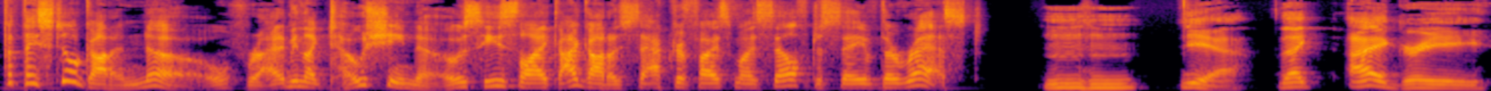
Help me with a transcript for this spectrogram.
But they still gotta know, right? I mean, like, Toshi knows. He's like, I gotta sacrifice myself to save the rest. Mm hmm. Yeah. Like, I agree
